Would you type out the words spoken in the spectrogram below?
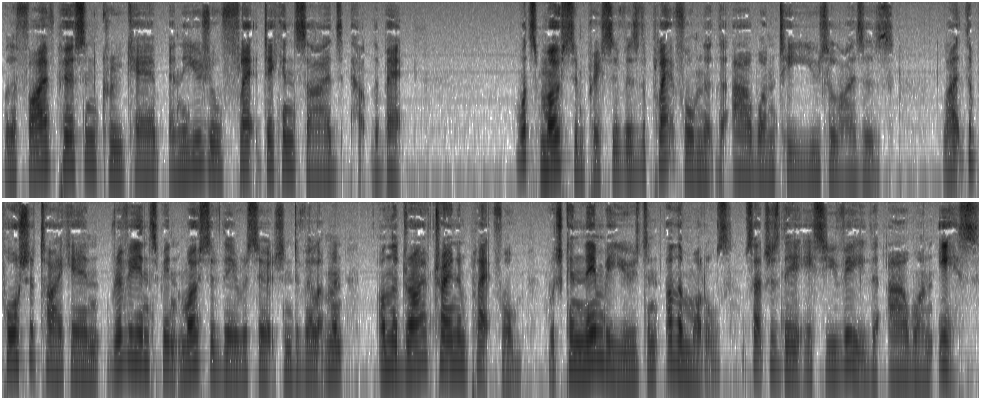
with a five person crew cab and the usual flat deck and sides out the back. What's most impressive is the platform that the R1T utilises. Like the Porsche Taycan, Rivian spent most of their research and development on the drivetrain and platform, which can then be used in other models, such as their SUV, the R1S.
